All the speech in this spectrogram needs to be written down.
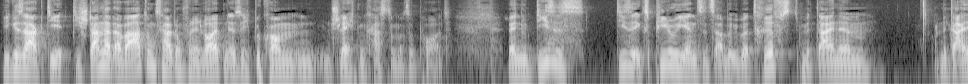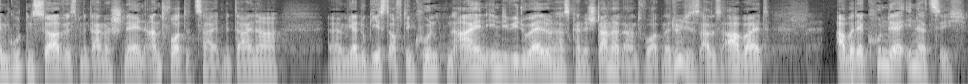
wie gesagt, die, die Standarderwartungshaltung von den Leuten ist, ich bekomme einen, schlechten Customer Support. Wenn du dieses, diese Experience jetzt aber übertriffst mit deinem, mit deinem guten Service, mit deiner schnellen Antwortezeit, mit deiner, ähm, ja, du gehst auf den Kunden ein, individuell und hast keine Standardantwort. Natürlich ist alles Arbeit, aber der Kunde erinnert sich.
